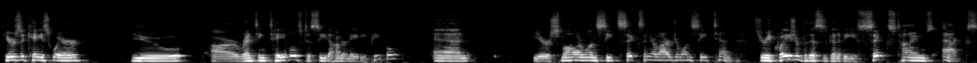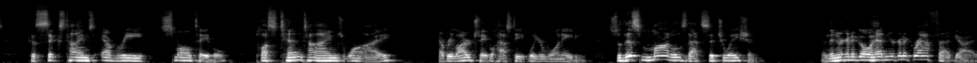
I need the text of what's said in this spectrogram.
Here's a case where you are renting tables to seat 180 people and your smaller one seat 6 and your larger one seat 10 so your equation for this is going to be 6 times x because 6 times every small table plus 10 times y, every large table has to equal your 180. So this models that situation. And then you're going to go ahead and you're going to graph that guy.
